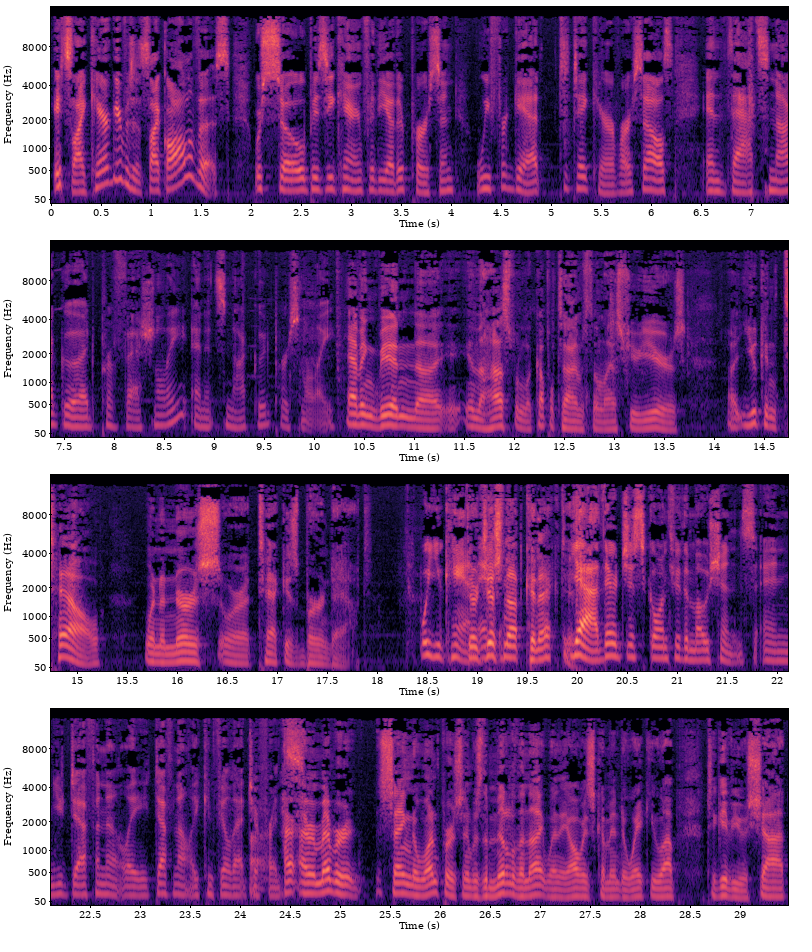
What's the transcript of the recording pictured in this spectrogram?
It's like caregivers. It's like all of us. We're so busy caring for the other person, we forget to take care of ourselves. And that's not good professionally, and it's not good personally. Having been uh, in the hospital a couple times in the last few years, uh, you can tell when a nurse or a tech is burned out. Well, you can. They're just not connected. Yeah, they're just going through the motions, and you definitely, definitely can feel that difference. I, I remember saying to one person, it was the middle of the night when they always come in to wake you up to give you a shot.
